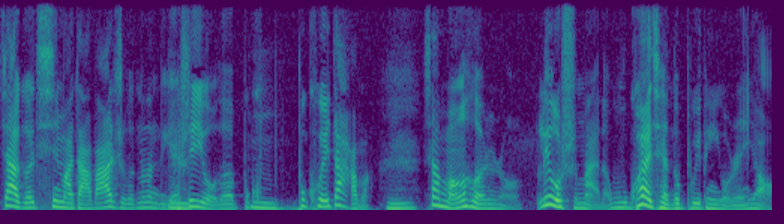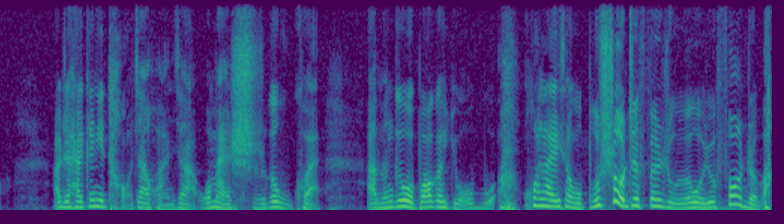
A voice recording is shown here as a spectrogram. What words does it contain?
价格起码打八折，那也是有的，不嗯不亏大嘛。嗯像盲盒这种六十买的，五块钱都不一定有人要，而且还跟你讨价还价。我买十个五块，啊，能给我包个邮不？后来一想，我不受这份辱了，我就放着吧。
